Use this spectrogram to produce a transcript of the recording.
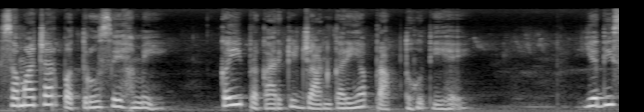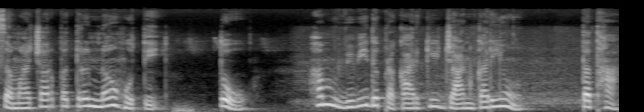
समाचार पत्रों से हमें कई प्रकार की जानकारियाँ प्राप्त होती है। यदि समाचार पत्र न होते तो हम विविध प्रकार की जानकारियों तथा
